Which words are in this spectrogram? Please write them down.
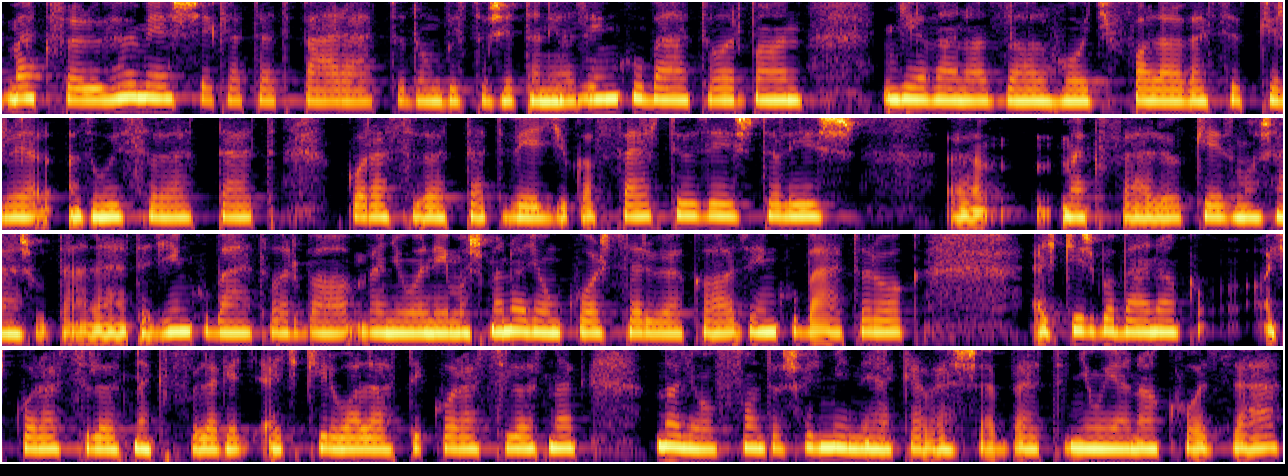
megfelelő hőmérsékletet, párát tudunk biztosítani az hm. inkubátorban, nyilván azzal, hogy falal veszük ki az újszülöttet, koraszülöttet védjük a fertőzéstől is, megfelelő kézmosás után lehet egy inkubátorba benyúlni. Most már nagyon korszerűek az inkubátorok. Egy kisbabának, egy koraszülöttnek, főleg egy egy kiló alatti koraszülöttnek nagyon fontos, hogy minél kevesebbet nyúljanak hozzá,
